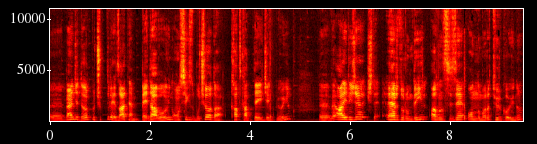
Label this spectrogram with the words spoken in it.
E, bence 4.5 liraya zaten bedava oyun. 18.5'a da kat kat değecek bir oyun. E, ve ayrıca işte Erzurum değil alın size 10 numara Türk oyunu.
